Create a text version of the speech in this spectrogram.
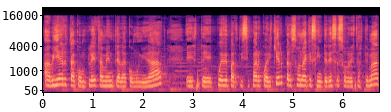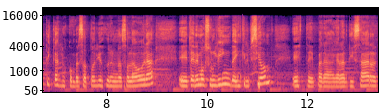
abierta completamente a la comunidad. Este, puede participar cualquier persona que se interese sobre estas temáticas. Los conversatorios duran una sola hora. Eh, tenemos un link de inscripción este, para garantizar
